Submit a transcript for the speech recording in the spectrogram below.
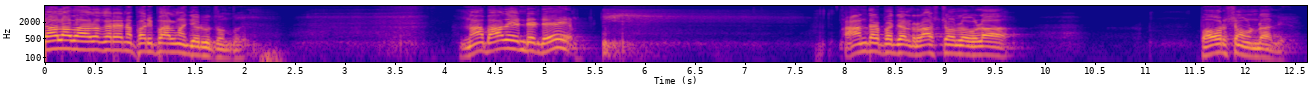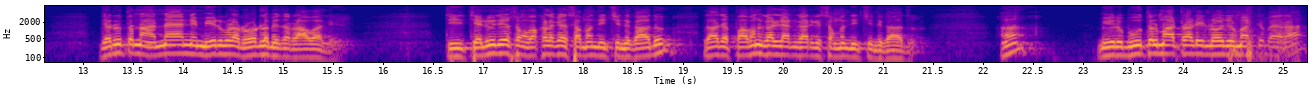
చాలా బాధకరమైన పరిపాలన జరుగుతుంది. నా బాధ ఏంటంటే ఆంధ్రప్రదేశ్ రాష్ట్రంలో కూడా పౌరుషం ఉండాలి. జరుగుతున్న అన్యాయాన్ని మీరు కూడా రోడ్ల మీద రావాలి. ఈ తెలుగుదేశం ఒకళ్ళకే సంబంధించింది కాదు లేదా పవన్ కళ్యాణ్ గారికి సంబంధించింది కాదు. మీరు బూతులు మాట్లాడిన రోజు మర్చిపోయారా?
